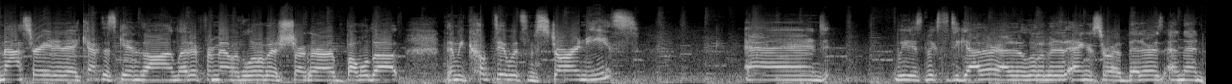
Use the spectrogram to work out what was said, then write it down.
macerated it, kept the skins on, let it ferment with a little bit of sugar, bubbled up. Then we cooked it with some star anise, and we just mixed it together, added a little bit of Angostura bitters, and then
